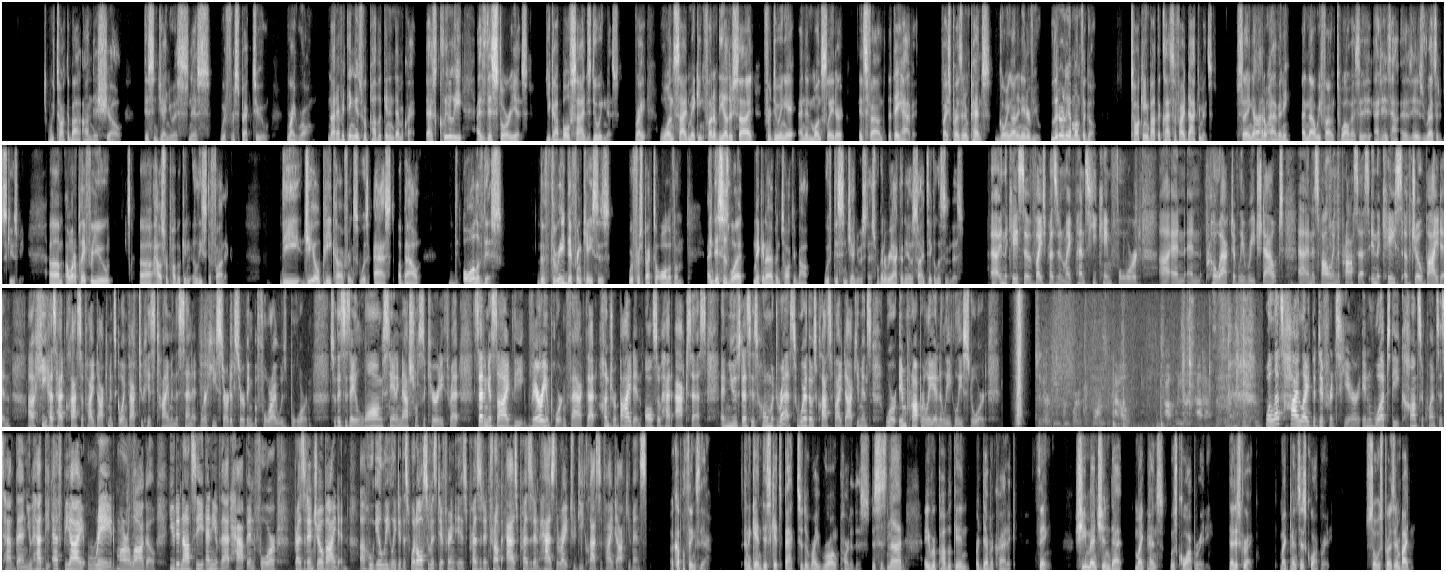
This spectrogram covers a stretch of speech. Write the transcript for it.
We've talked about on this show disingenuousness with respect to right wrong. Not everything is Republican and Democrat as clearly as this story is. You got both sides doing this, right? One side making fun of the other side for doing it. And then months later, it's found that they have it. Vice President Pence going on an interview literally a month ago, talking about the classified documents, saying, oh, I don't have any. And now we found 12 as his, at his, as his residence, excuse me. Um, I want to play for you uh, House Republican Elise Stefanik. The GOP conference was asked about all of this, the three different cases with respect to all of them. And this is what Nick and I have been talking about with disingenuousness. We're going to react on the other side. Take a listen to this. Uh, in the case of Vice President Mike Pence, he came forward uh, and and proactively reached out uh, and is following the process. In the case of Joe Biden, uh, he has had classified documents going back to his time in the Senate, where he started serving before I was born. So this is a long-standing national security threat. Setting aside the very important fact that Hunter Biden also had access and used as his home address where those classified documents were improperly and illegally stored. Should there be some sort of reforms with how top leaders have access to that information? Well, let's highlight the difference here in what the consequences have been. You had the FBI raid Mar a Lago. You did not see any of that happen for President Joe Biden, uh, who illegally did this. What also is different is President Trump, as president, has the right to declassify documents. A couple things there. And again, this gets back to the right wrong part of this. This is not a Republican or Democratic thing. She mentioned that Mike Pence was cooperating. That is correct. Mike Pence is cooperating. So is President Biden.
